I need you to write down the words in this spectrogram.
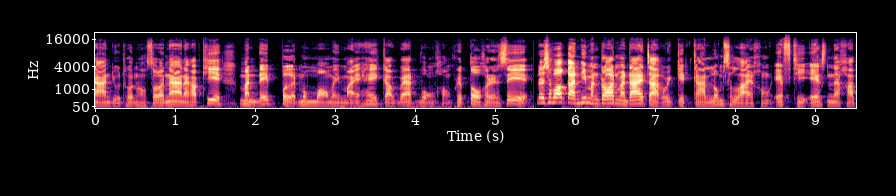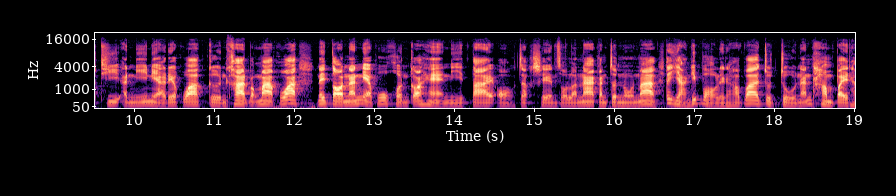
นานอยู่ทนของโซลาร่านะครับที่มันได้เปิดมุมมองใหม่ ๆ ให้กับแวดวงของคริปโตเคอเรนซีโดยเฉพาะการที่มันรอดมาได้จากวิกฤตการล่มสลายของ FTX นะครับที่อันนี้เนี่ยเรียกว่าเกินคาดมากๆ เพราะว่าในตอนนั้นเนี่ยผู้คนก็แห่หนีตายออกจากเชนโซลาร่ากันจนโนนมาก แต่อย่างที่บอกเลยนะครับว่าจู่ๆนั้นทำไปท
